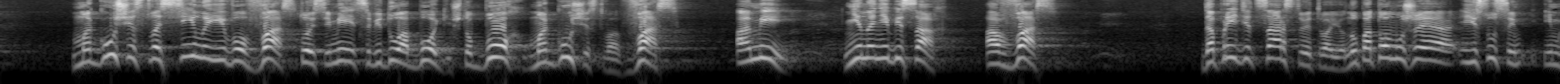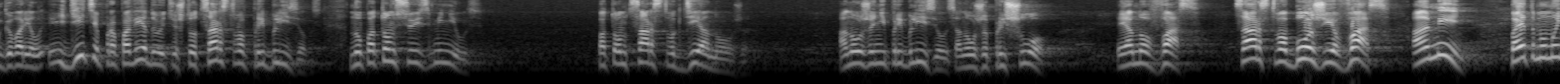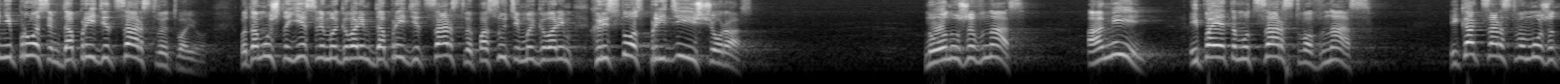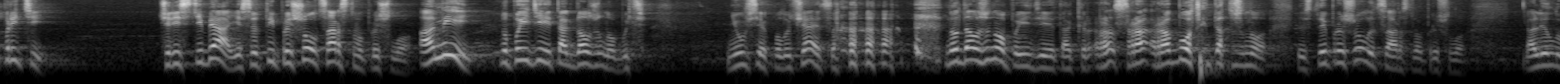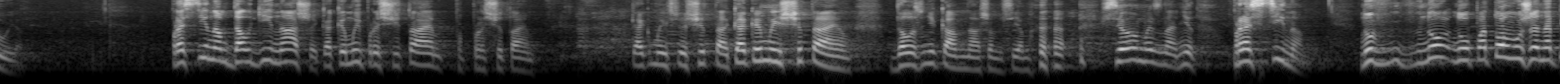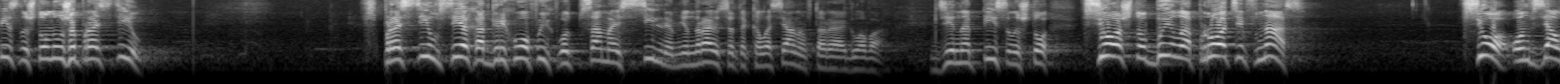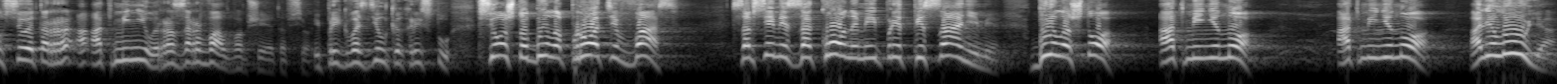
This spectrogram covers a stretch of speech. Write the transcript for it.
могущество силы Его в вас, то есть имеется в виду о Боге, что Бог могущество в вас. Аминь. Не на небесах, а в вас. Да придет царствие Твое. Но потом уже Иисус им, им говорил, идите проповедуйте, что царство приблизилось но потом все изменилось. Потом царство, где оно уже? Оно уже не приблизилось, оно уже пришло. И оно в вас. Царство Божье в вас. Аминь. Поэтому мы не просим, да придет царствие Твое. Потому что если мы говорим, да придет царство, по сути мы говорим, Христос, приди еще раз. Но Он уже в нас. Аминь. И поэтому царство в нас. И как царство может прийти? через тебя. Если ты пришел, царство пришло. Аминь. Ну, по идее, так должно быть. Не у всех получается, но должно, по идее, так работать должно. То есть ты пришел, и царство пришло. Аллилуйя. Прости нам долги наши, как и мы просчитаем, просчитаем, как мы все считаем, как и мы считаем должникам нашим всем. Все мы знаем. Нет, прости нам. Но, но, но потом уже написано, что он уже простил. Простил всех от грехов их. Вот самое сильное, мне нравится, это Колоссянам 2 глава, где написано, что все, что было против нас, все, он взял все это, а, отменил, разорвал вообще это все и пригвоздил ко Христу. Все, что было против вас, со всеми законами и предписаниями, было что? отменено. Отменено. Аллилуйя.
